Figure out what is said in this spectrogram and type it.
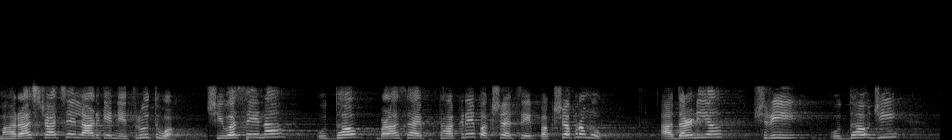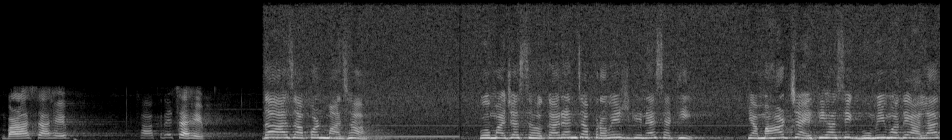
महाराष्ट्राचे लाडके नेतृत्व शिवसेना उद्धव बाळासाहेब ठाकरे पक्षाचे पक्षप्रमुख आदरणीय श्री उद्धवजी बाळासाहेब ठाकरे साहेब. आज आपण माझा व माझ्या सहकाऱ्यांचा प्रवेश घेण्यासाठी या महाडच्या ऐतिहासिक भूमीमध्ये आलात?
